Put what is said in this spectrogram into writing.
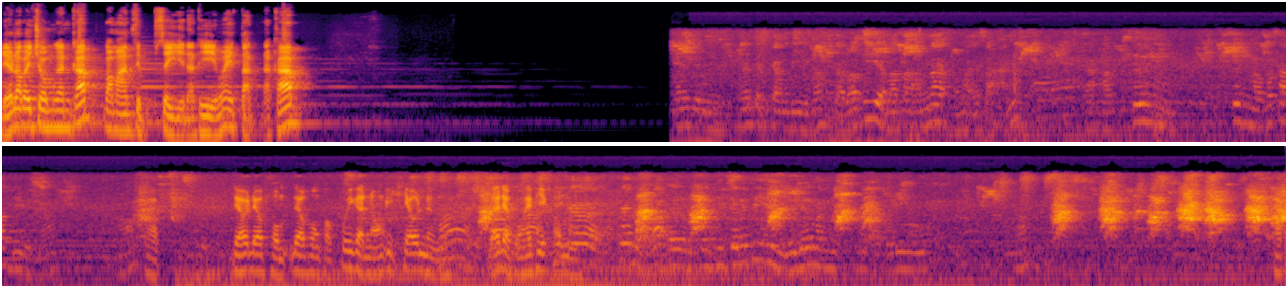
เดี๋ยวเราไปชมกันครับประมาณ 14 นาทีไม่ตัดนะครับนั่นเป็นการดีเนาะแต่ว่าพี่อะมาตามอำนาจของหมายสารนะครับซึ่งซึ่งเราก็ทราบดีอยู่นะเนาะครับ เดี๋ยวเดี๋ยวผมเดี๋ยวผมขอคุยกับน้องอีกเที่ยวหนึ่งแล้วเดี๋ยวผมให้พี่เขามาแค่แค่บอกว่าเออบางทีเจ้าหน้าที่อยู่เยอะๆมันมันอาจจะดูเนาะครับ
